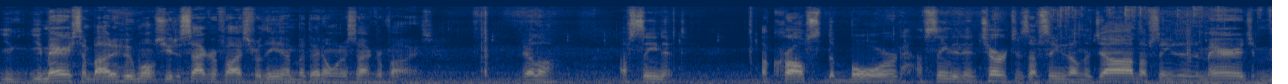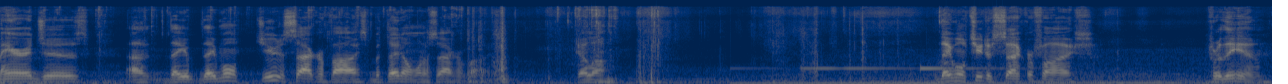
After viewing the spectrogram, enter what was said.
You, you marry somebody who wants you to sacrifice for them, but they don't want to sacrifice. Hello? I've seen it across the board. I've seen it in churches. I've seen it on the job. I've seen it in a marriage, marriages. Uh, they they want you to sacrifice, but they don't want to sacrifice. Hello. They want you to sacrifice for them,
